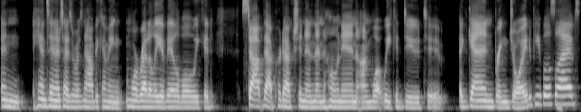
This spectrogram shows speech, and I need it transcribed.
and hand sanitizer was now becoming more readily available, we could stop that production and then hone in on what we could do to again bring joy to people's lives.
